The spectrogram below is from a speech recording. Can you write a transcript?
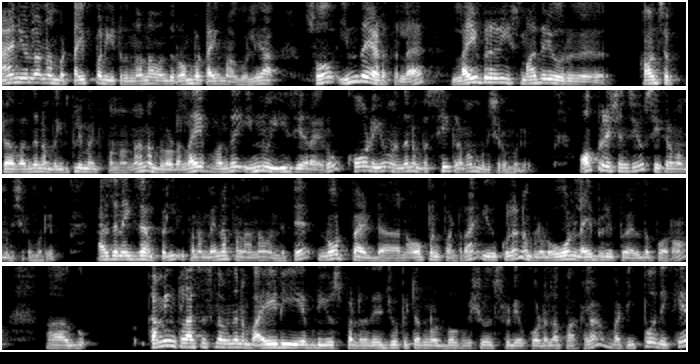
மேனுவலாக நம்ம டைப் பண்ணிகிட்டு இருந்தோம்னா வந்து ரொம்ப டைம் ஆகும் இல்லையா? ஸோ இந்த இடத்துல லைப்ரரிஸ் மாதிரி ஒரு கான்செப்டை வந்து நம்ம இம்ப்ளிமெண்ட் பண்ணோம்னா நம்மளோட லைஃப் வந்து இன்னும் ஈஸியர் ஆயிரும். கோடையும் வந்து நம்ம சீக்கிரமாக முடிச்சிட முடியும். ஆப்ரேஷன்ஸையும் சீக்கிரமாக முடிச்சிட முடியும். ஆஸ் அன் எக்ஸாம்பிள் இப்போ நம்ம என்ன பண்ணலாம்னா வந்துட்டு நோட் பேட் நான் ஓப்பன் பண்ணுறேன் இதுக்குள்ளே நம்மளோட ஓன் லைப்ரரி இப்போ எழுத போகிறோம் கம்மிங் கிளாஸஸில் வந்து நம்ம ஐடி எப்படி யூஸ் பண்ணுறது ஜூபிட்டர் நோட் புக் விஷுவல் ஸ்டுடியோ கோடெல்லாம் பார்க்கலாம். பட் இப்போதைக்கு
